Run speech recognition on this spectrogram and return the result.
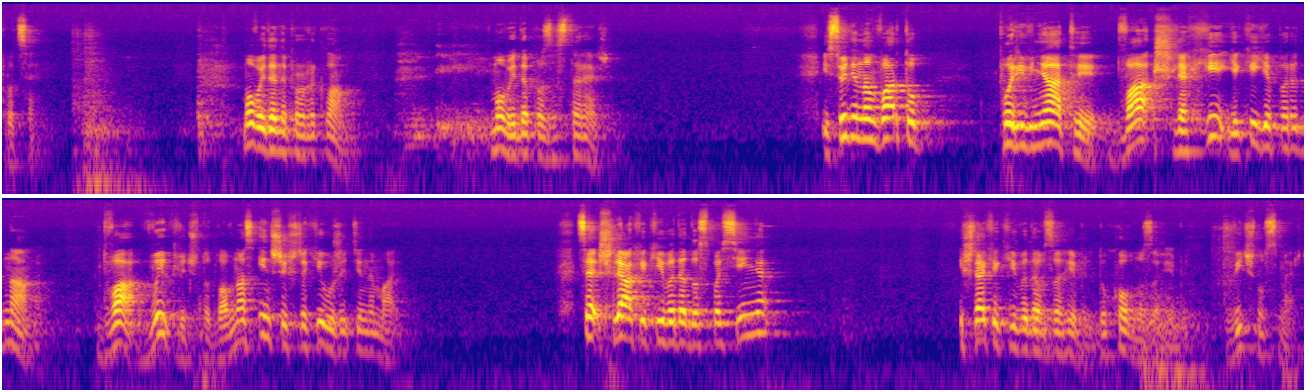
про це. Мова йде не про рекламу. Мова йде про застереження. І сьогодні нам варто порівняти два шляхи, які є перед нами. Два, виключно два. В нас інших шляхів у житті немає. Це шлях, який веде до спасіння, і шлях, який веде в загибель, духовну загибель, вічну смерть.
